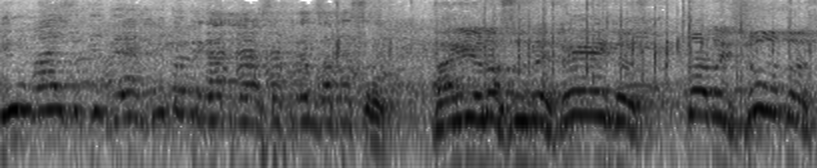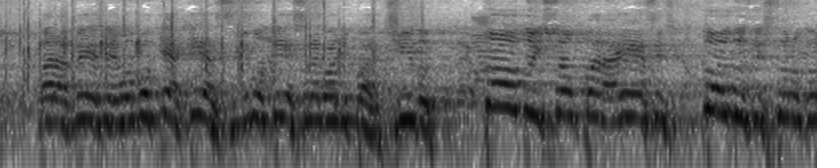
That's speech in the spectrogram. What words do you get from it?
E o mais o que der. Muito obrigado, coração, que Deus abençoe. Aí os nossos prefeitos, todos juntos. Parabéns, meu irmão, porque aqui é assim, não tem esse negócio de partido. Todos são paraenses, todos estão no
